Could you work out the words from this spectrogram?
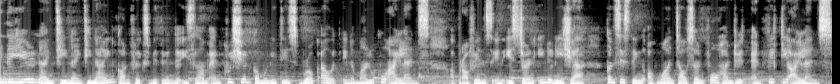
In the year 1999, conflicts between the Islam and Christian communities broke out in the Maluku Islands, a province in eastern Indonesia consisting of 1,450 islands.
